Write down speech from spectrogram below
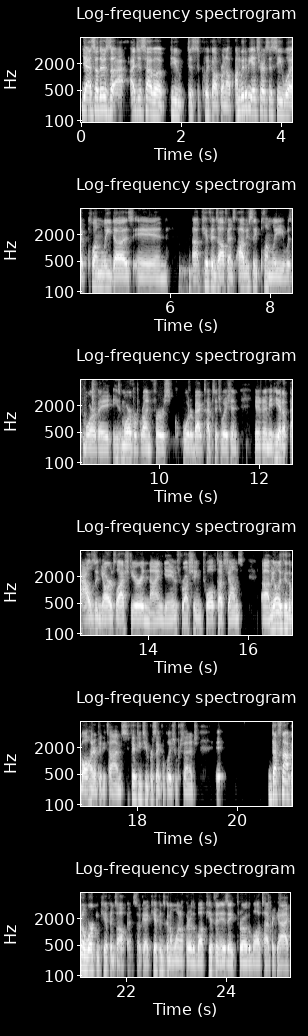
Yeah, so there's I I just have a few just a quick off run off. I'm going to be interested to see what Plumlee does in uh, Kiffin's offense. Obviously, Plumlee was more of a he's more of a run first quarterback type situation. You know what I mean? He had a thousand yards last year in nine games, rushing 12 touchdowns. Um, he only threw the ball 150 times, 52% completion percentage. That's not going to work in Kiffin's offense. Okay, Kiffin's going to want to throw the ball. Kiffin is a throw the ball type of guy.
